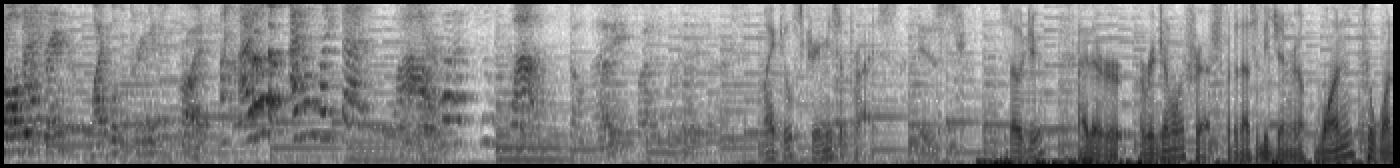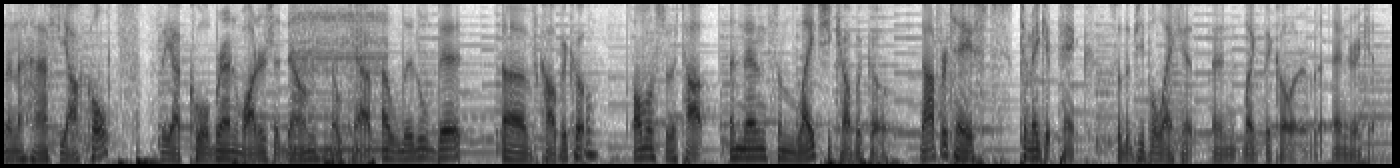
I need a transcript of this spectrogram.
call this drink Michael's Creamy Surprise. I don't. I don't like that. So Wow. weird. wow, oh, that's really good. Wow, this is so Let good. me find a spoon to mix. Michael's Creamy Surprise is soju, either original or fresh, but it has to be Jinro. One to one and a half Yakults. The uh, Yakult brand waters it down, no cap. A little bit of Calpico, almost to the top, and then some lychee Calpico. Not for taste, to make it pink, so that people like it and like the color of it and drink it.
